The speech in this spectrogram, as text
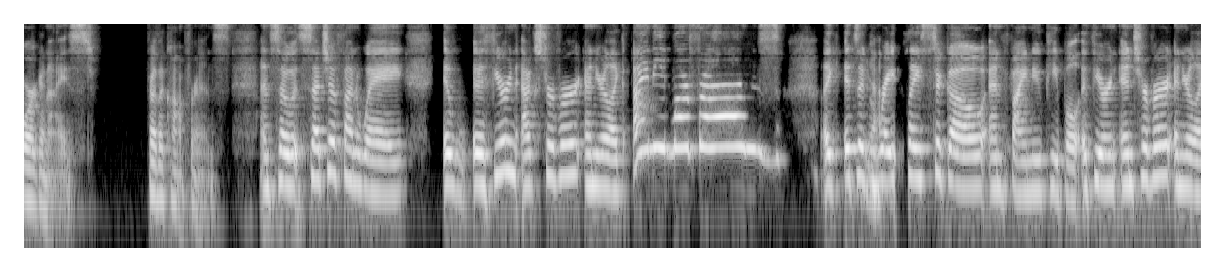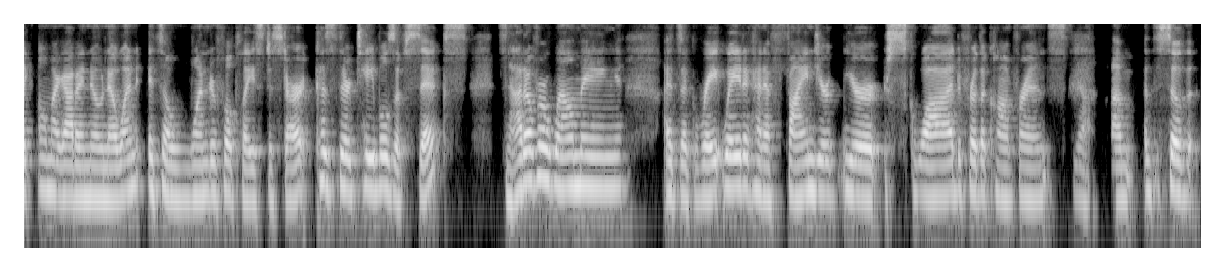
organized for the conference. And so it's such a fun way. It, if you're an extrovert and you're like, I need more friends, like it's a yeah. great place to go and find new people. If you're an introvert and you're like, oh my God, I know no one, it's a wonderful place to start because they're tables of six. It's not overwhelming. It's a great way to kind of find your your squad for the conference. Yeah. Um, so the,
